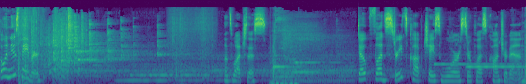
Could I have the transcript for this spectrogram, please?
Oh, a newspaper. Let's watch this. Dope floods streets, cop chase war, surplus contraband.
